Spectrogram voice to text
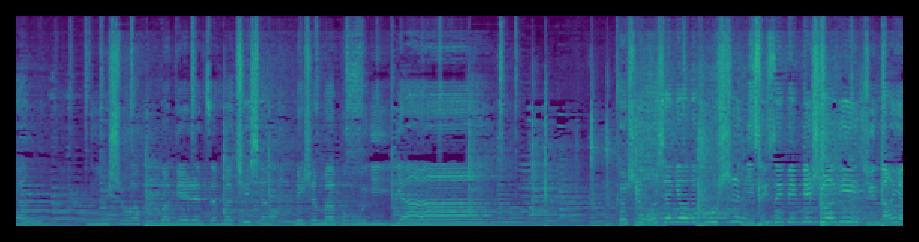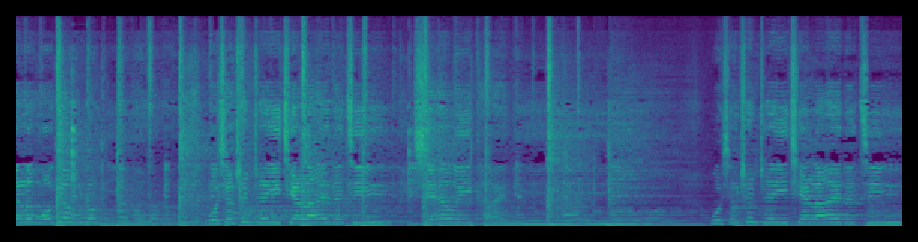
很倔强？你说不管别人怎么去想，没什么不一样。可是我想要的不是你随随便便说一句那样冷漠又容易。我想趁着一切来得及，先离开你。我想趁着一切来得及，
